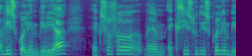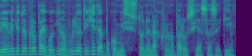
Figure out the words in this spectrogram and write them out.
δύσκολη εμπειρία. Εξώσο, ε, εξίσου δύσκολη εμπειρία είναι και το Ευρωπαϊκό Κοινοβούλιο. Τι έχετε αποκομίσει στον ένα χρόνο παρουσία σας εκεί.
